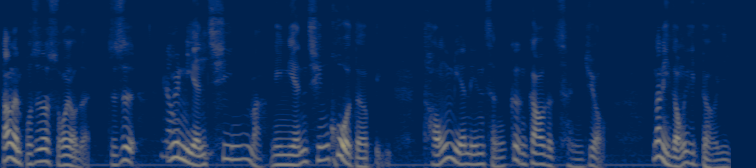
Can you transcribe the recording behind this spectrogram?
当然不是说所有人，只是因为年轻嘛，你年轻获得比同年龄层更高的成就，那你容易得意。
